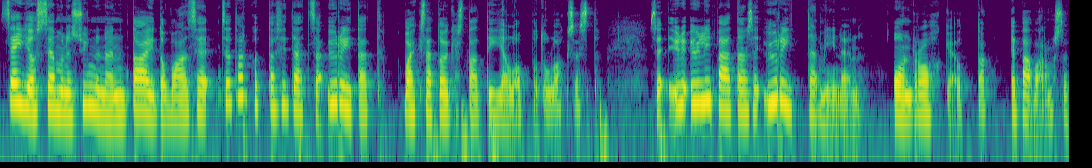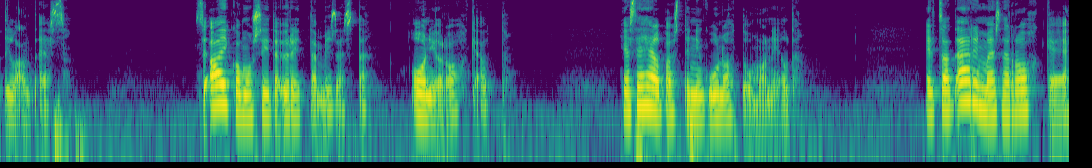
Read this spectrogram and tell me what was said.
se ei ole semmoinen synnynnäinen taito, vaan se, se tarkoittaa sitä, että sä yrität, vaikka sä et oikeastaan tiedä lopputuloksesta. Se ylipäätään se yrittäminen on rohkeutta epävarmassa tilanteessa. Se aikomus siitä yrittämisestä on jo rohkeutta. Ja se helposti niin kuin unohtuu monilta. Että sä oot äärimmäisen rohkea,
